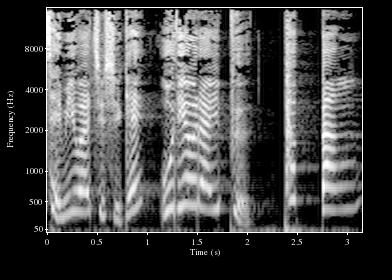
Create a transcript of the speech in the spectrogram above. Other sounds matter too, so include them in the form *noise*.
재미와 지식의 오디오 라이프 팝빵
